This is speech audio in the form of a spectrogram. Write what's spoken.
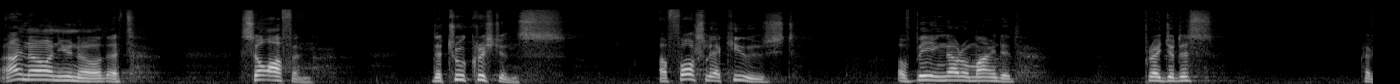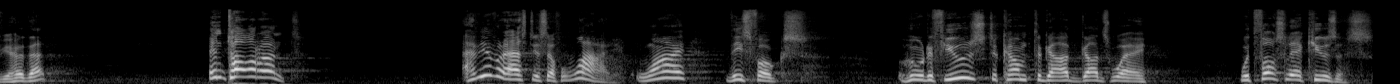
I know and you know that so often the true Christians are falsely accused of being narrow minded prejudice. Have you heard that? Intolerant. Have you ever asked yourself why? Why these folks who refuse to come to God God's way would falsely accuse us?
